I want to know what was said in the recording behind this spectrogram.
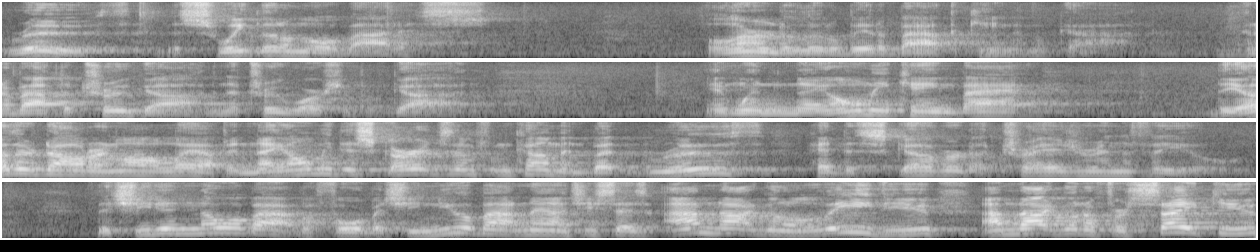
Ruth, the sweet little Moabitess, learned a little bit about the kingdom of God and about the true God and the true worship of God. And when Naomi came back, the other daughter in law left, and Naomi discouraged them from coming, but Ruth had discovered a treasure in the field that she didn't know about before, but she knew about now. And she says, I'm not going to leave you. I'm not going to forsake you.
